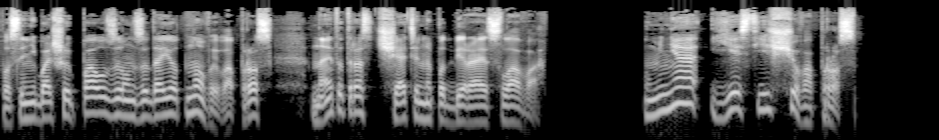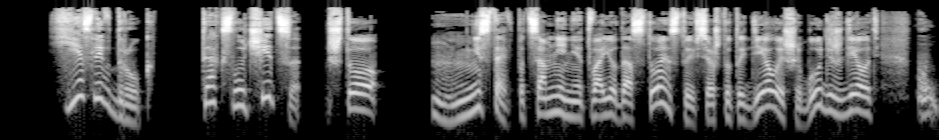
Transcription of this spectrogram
После небольшой паузы он задает новый вопрос, на этот раз тщательно подбирая слова. «У меня есть еще вопрос. Если вдруг так случится, что... Не ставь под сомнение твое достоинство и все, что ты делаешь и будешь делать. Ну,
